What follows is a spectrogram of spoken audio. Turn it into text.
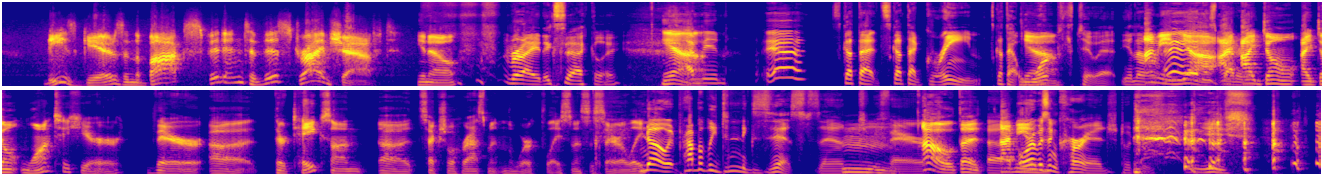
these gears in the box fit into this drive shaft you know? Right, exactly. yeah. I mean, yeah, It's got that. It's got that grain. It's got that Yeah. warmth to it. You know. I mean, Eh, it yeah. I, I don't I don't want to hear their uh their takes on uh sexual harassment in the workplace necessarily. no, it probably didn't exist. Then, to be Mm. fair. Oh, the Uh, I mean or it was encouraged, which is.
